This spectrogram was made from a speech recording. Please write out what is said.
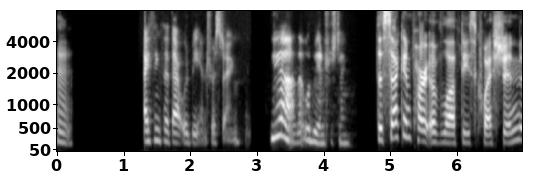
Hmm. I think that that would be interesting. yeah, that would be interesting. the second part of Lofty's question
